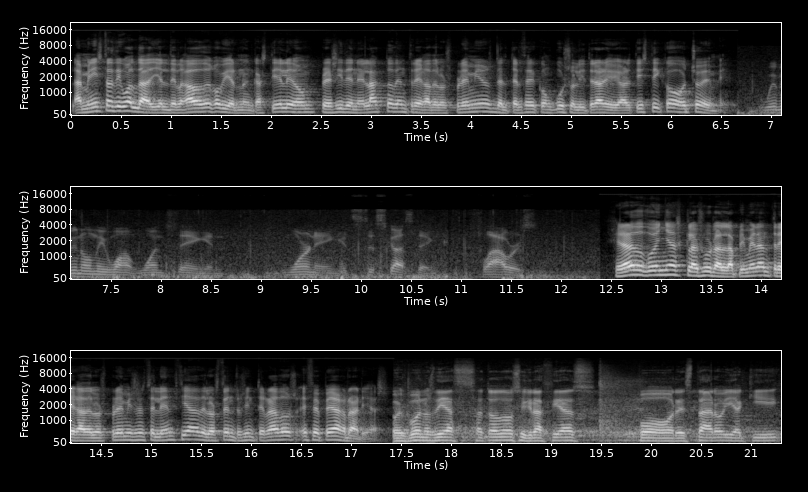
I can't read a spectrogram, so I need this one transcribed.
La ministra de Igualdad y el delegado de Gobierno en Castilla y León presiden el acto de entrega de los premios del tercer concurso literario y artístico 8M. Gerardo Dueñas clausura la primera entrega de los premios de excelencia de los centros integrados FP Agrarias. Pues buenos días a todos y gracias por estar hoy aquí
